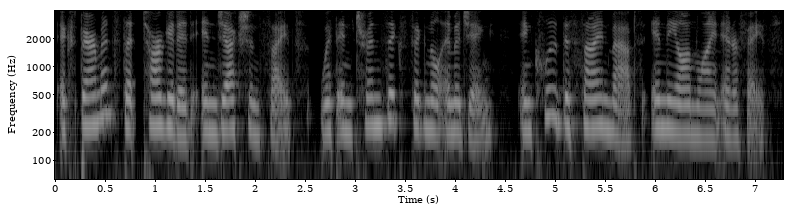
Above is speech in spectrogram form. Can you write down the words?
Experiments that targeted injection sites with intrinsic signal imaging include the sign maps in the online interface.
